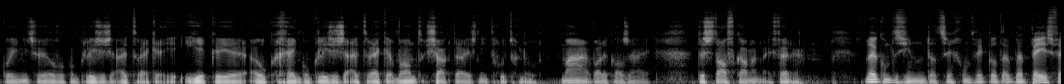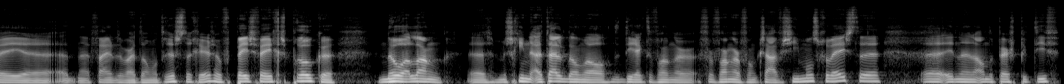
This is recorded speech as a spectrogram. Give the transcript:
kon je niet zo heel veel conclusies uittrekken. Hier kun je ook geen conclusies uittrekken, want Shakhtar is niet goed genoeg. Maar wat ik al zei, de staf kan ermee verder. Leuk om te zien hoe dat zich ontwikkelt. Ook bij PSV eh, en uh, Feyenoord waar het dan wat rustiger is. Over PSV gesproken, Noah Lang, uh, misschien uiteindelijk dan wel de directe vervanger, vervanger van Xavi Simons geweest uh, in een ander perspectief.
